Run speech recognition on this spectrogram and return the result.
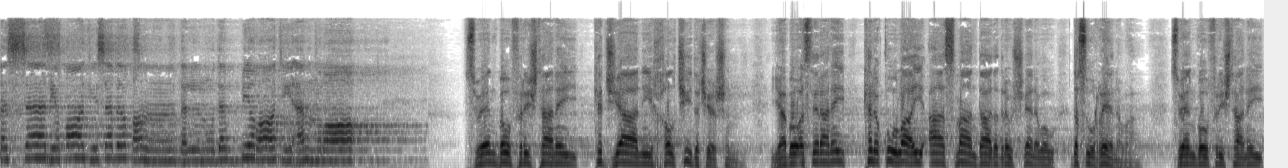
فالسابقات سبقا فالمدبرات أمرا. سوێن بەو فریشتانەی کە گیانی خەڵکی دەکێشن یا بەو ئەستێرانەی کە لە قوڵایی ئاسماندا دەدرەوشێنەوە و دەسوڕێنەوە. سوێن بەو فریشتانەی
